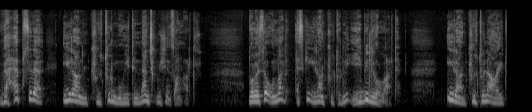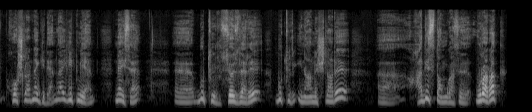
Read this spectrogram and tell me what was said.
Ve hepsi de İran kültür muhitinden çıkmış insanlardır. Dolayısıyla onlar eski İran kültürünü iyi biliyorlardı. İran kültürüne ait hoşlarına giden ve gitmeyen neyse bu tür sözleri, bu tür inanışları e, hadis damgası vurarak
